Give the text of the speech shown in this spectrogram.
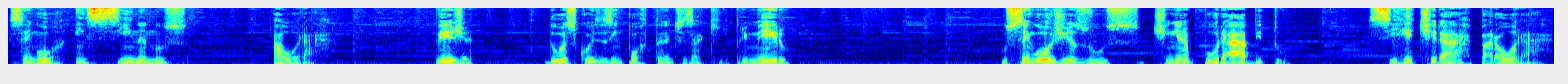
Senhor, ensina-nos a orar. Veja, duas coisas importantes aqui. Primeiro, o Senhor Jesus tinha por hábito se retirar para orar.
